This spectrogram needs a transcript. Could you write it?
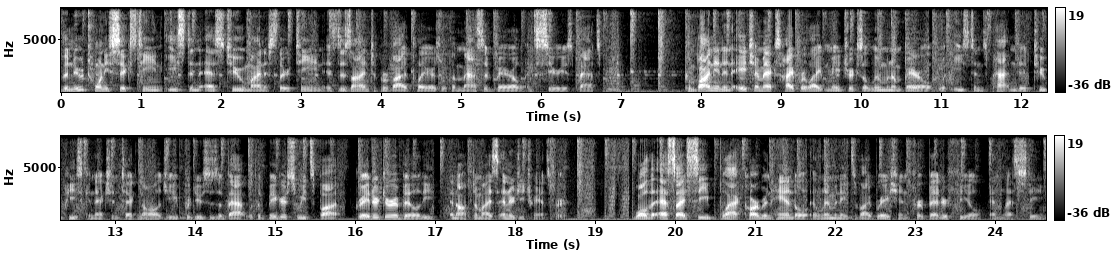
The new 2016 Easton S2-13 is designed to provide players with a massive barrel and serious bat speed. Combining an HMX Hyperlite Matrix aluminum barrel with Easton's patented two-piece connection technology produces a bat with a bigger sweet spot, greater durability, and optimized energy transfer. While the SIC black carbon handle eliminates vibration for better feel and less sting.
